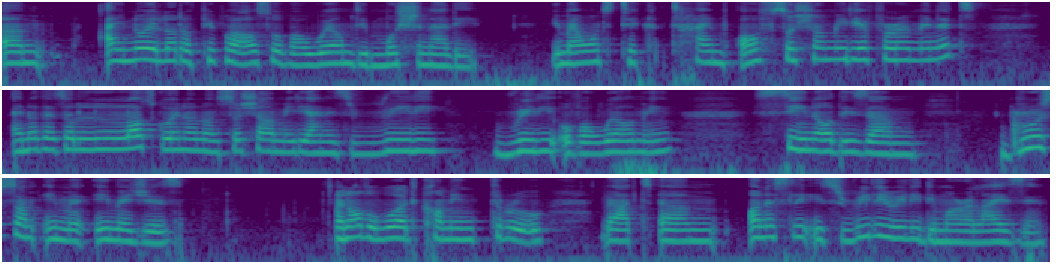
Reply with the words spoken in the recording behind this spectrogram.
Um, I know a lot of people are also overwhelmed emotionally. You might want to take time off social media for a minute. I know there's a lot going on on social media and it's really, really overwhelming seeing all these um, gruesome Im- images the word coming through that um, honestly is really really demoralizing.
